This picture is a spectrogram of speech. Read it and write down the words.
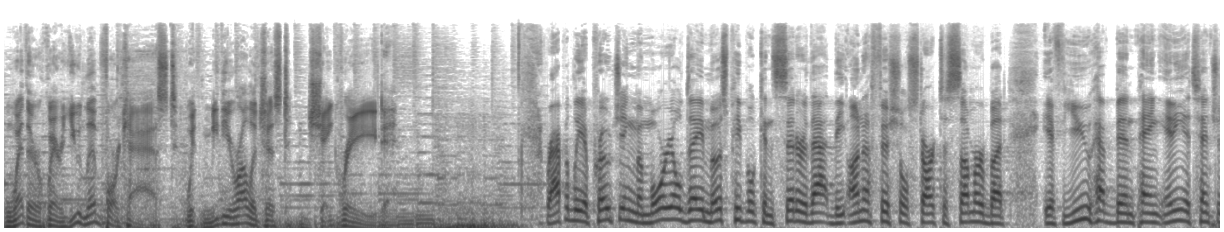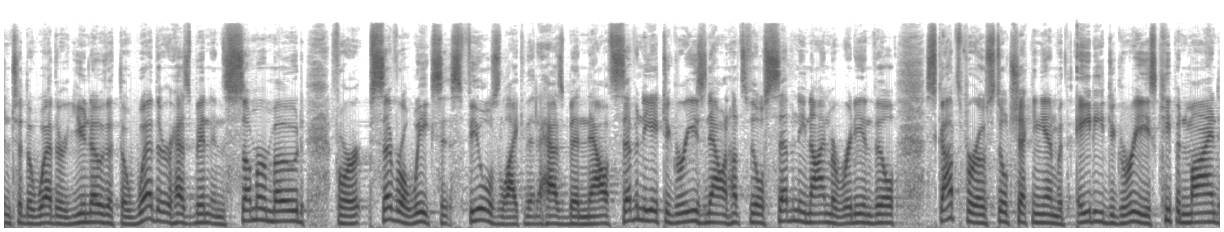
Weather Where You Live forecast with meteorologist Jake Reed. Rapidly approaching Memorial Day, most people consider that the unofficial start to summer, but if you have been paying any attention to the weather, you know that the weather has been in summer mode for several weeks. It feels like that it has been now. 78 degrees now in Huntsville, 79 Meridianville. Scottsboro still checking in with 80 degrees. Keep in mind,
